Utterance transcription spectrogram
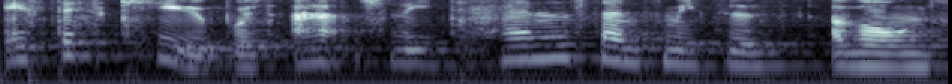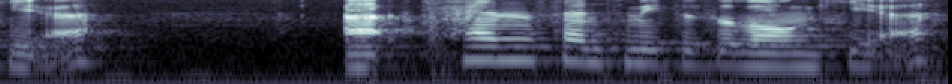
If this cube was actually 10 centimeters along here, at 10 centimeters along here,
